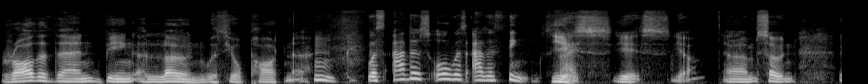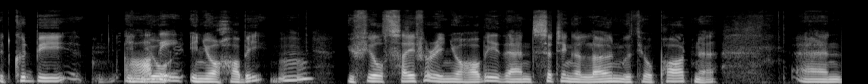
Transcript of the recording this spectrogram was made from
rather than being alone with your partner. Mm. With others or with other things. right? Yes, yes, yeah. Um, so it could be in your Hobby. in your hobby. Mm. You feel safer in your hobby than sitting alone with your partner, and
